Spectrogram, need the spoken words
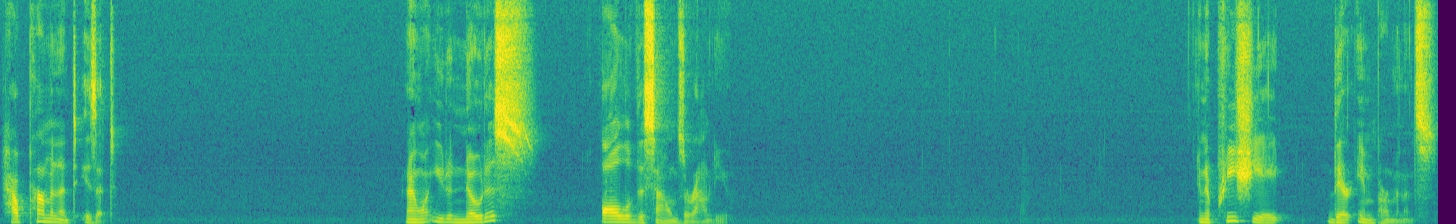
How permanent is it? And I want you to notice all of the sounds around you. And appreciate their impermanence.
